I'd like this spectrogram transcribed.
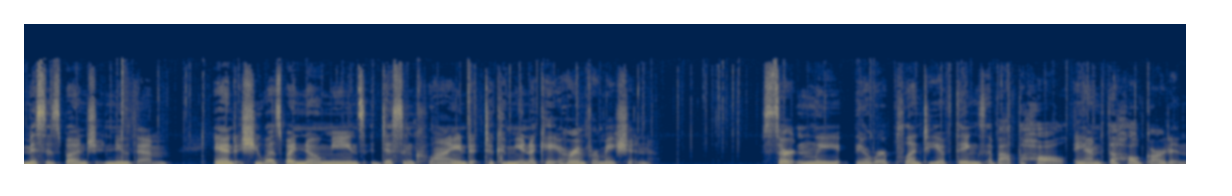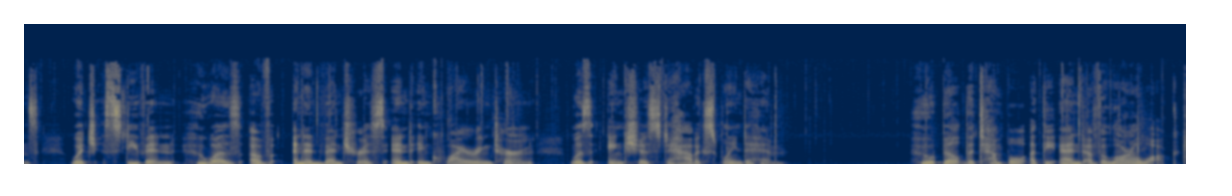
Mrs. Bunch knew them, and she was by no means disinclined to communicate her information. Certainly, there were plenty of things about the hall and the hall gardens which Stephen, who was of an adventurous and inquiring turn, was anxious to have explained to him. Who built the temple at the end of the laurel walk?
